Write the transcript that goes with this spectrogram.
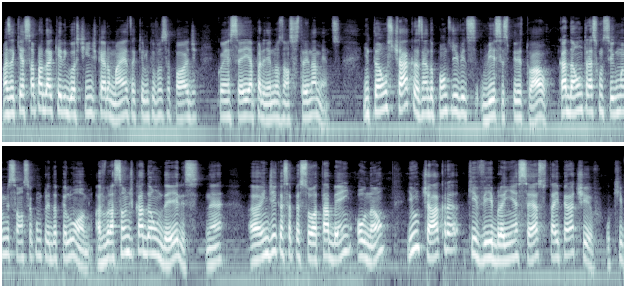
mas aqui é só para dar aquele gostinho de quero mais daquilo que você pode conhecer e aprender nos nossos treinamentos. Então, os chakras, né, do ponto de vista espiritual, cada um traz consigo uma missão a ser cumprida pelo homem. A vibração de cada um deles né, uh, indica se a pessoa está bem ou não, e um chakra que vibra em excesso está hiperativo. O que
